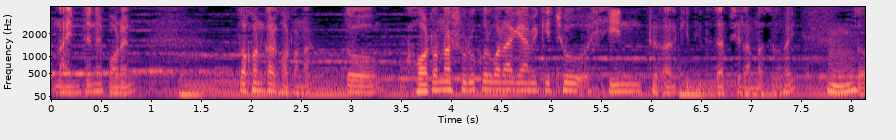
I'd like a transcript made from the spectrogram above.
নাইন টেনে পড়েন তখনকার ঘটনা। তো ঘটনা শুরু করবার আগে আমি কিছু হিন্ট আর কি দিতে যাচ্ছিলাম রাসেল ভাই। তো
